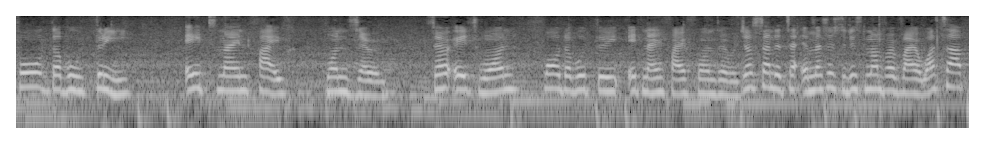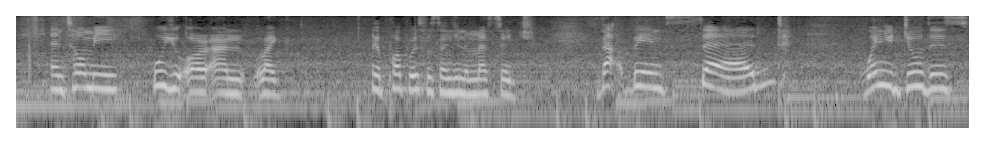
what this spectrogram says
433 89510. 081 433 89510. Just send a, te- a message to this number via WhatsApp and tell me who you are and like your purpose for sending a message. That being said, when you do this,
